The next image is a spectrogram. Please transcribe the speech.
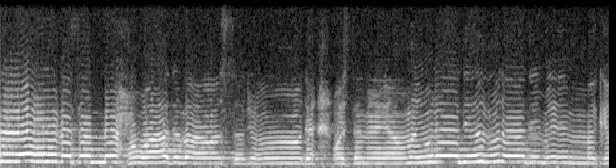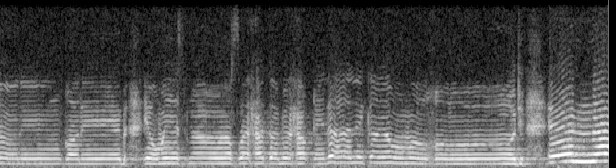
الليل فسبح وأدبار السجود واستمع يوم ينادي المنادي من مكان قريب. يوم يسمعون صيحة بالحق ذلك يوم الخروج. إنا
